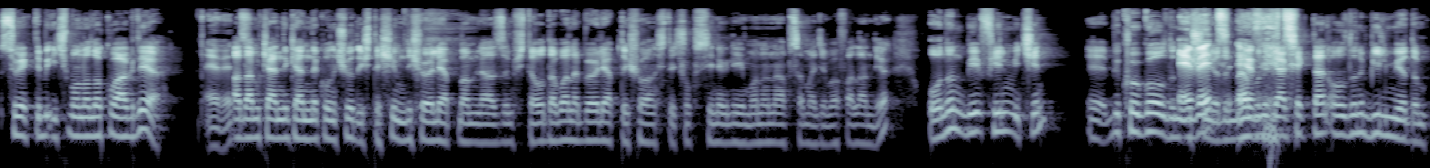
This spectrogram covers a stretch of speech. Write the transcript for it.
sürekli bir iç monolog vardı ya. Evet. Adam kendi kendine konuşuyordu işte şimdi şöyle yapmam lazım işte o da bana böyle yaptı şu an işte çok sinirliyim ona ne yapsam acaba falan diyor. Onun bir film için e, bir kurgu olduğunu Evet, düşünüyordum. Ben bunu evet. gerçekten olduğunu bilmiyordum.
